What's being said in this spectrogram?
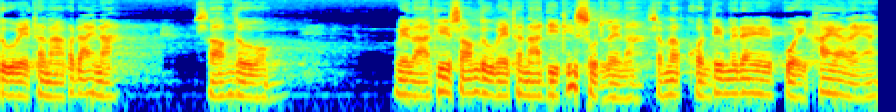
ดูเวทนาก็ได้นะ ซ้อมดู เวลาที่ซ้อมดูเวทนาดีที่สุดเลยนะสำหรับคนที่ไม่ได้ป่วยไข้อะไรนะ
